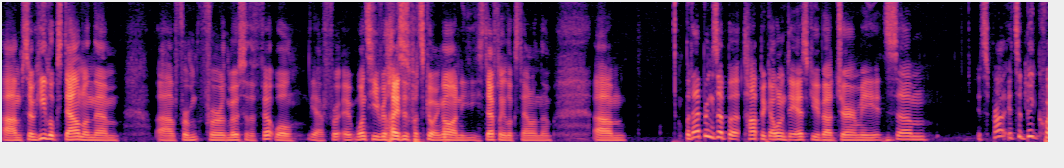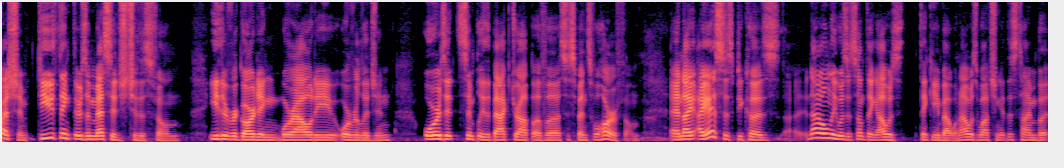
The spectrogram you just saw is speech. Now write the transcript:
Um, so he looks down on them uh, for for most of the film. Well, yeah, for uh, once he realizes what's going on, he, he definitely looks down on them. Um, but that brings up a topic I wanted to ask you about, Jeremy. It's um, it's probably it's a big question. Do you think there's a message to this film, either regarding morality or religion, or is it simply the backdrop of a suspenseful horror film? And I, I ask this because uh, not only was it something I was thinking about when I was watching it this time, but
